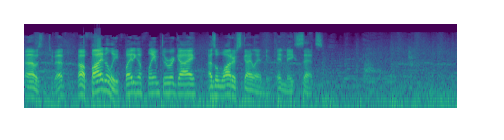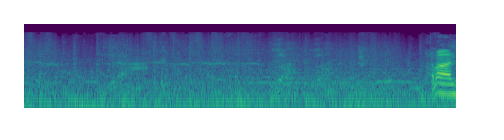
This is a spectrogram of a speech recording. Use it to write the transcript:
Ah, that wasn't too bad. Oh, finally! Fighting a flamethrower guy as a water Skylander. It makes sense. Come on.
